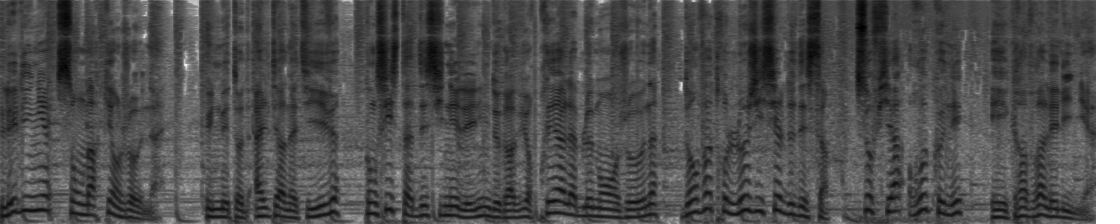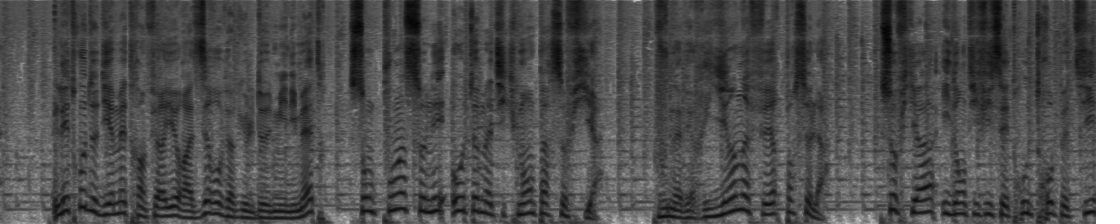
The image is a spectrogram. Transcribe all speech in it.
Les lignes sont marquées en jaune. Une méthode alternative consiste à dessiner les lignes de gravure préalablement en jaune dans votre logiciel de dessin. Sophia reconnaît et gravera les lignes. Les trous de diamètre inférieur à 0,2 mm sont poinçonnés automatiquement par Sophia. Vous n'avez rien à faire pour cela. Sophia identifie ces trous trop petits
